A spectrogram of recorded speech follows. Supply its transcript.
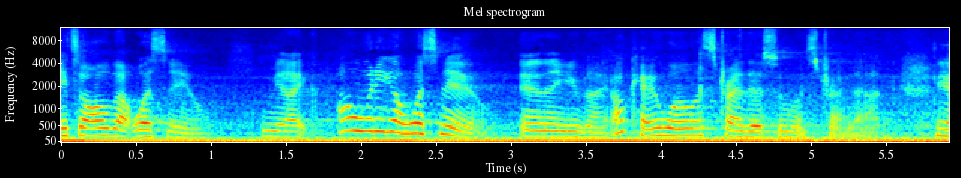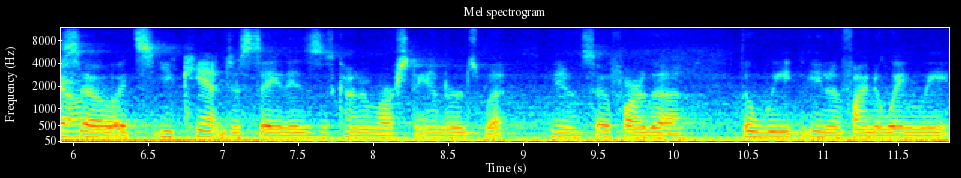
it's all about what's new. and be like, oh, what do you got? What's new? And then you're like, okay, well, let's try this and let's try that. Yeah. So it's you can't just say this is kind of our standards, but you know, so far the the wheat, you know, find a way wheat,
